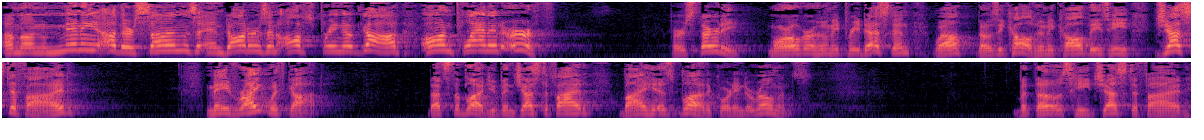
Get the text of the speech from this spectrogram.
among many other sons and daughters and offspring of God on planet earth. Verse 30. Moreover, whom he predestined, well, those he called. Whom he called, these he justified, made right with God. That's the blood. You've been justified by his blood, according to Romans. But those he justified,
